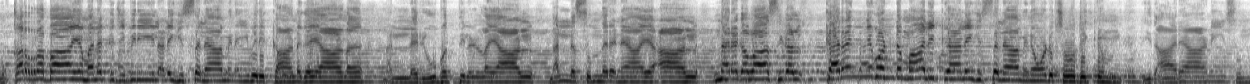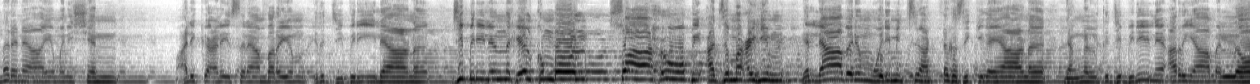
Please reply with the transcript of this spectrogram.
മുക്കറബായ മലക്ക് ജിബിരിയിൽ അലഹിസ്സലാമിനെ ഇവർ കാണുകയാണ്. നല്ല രൂപത്തിലുള്ളയാൾ നല്ല സുന്ദരനായ ആൾ. നരകവാസികൾ കരഞ്ഞുകൊണ്ട് മാലിക് അലഹിസ്സലാമിനോട് ചോദിക്കും ഇതാരാണ് ഈ സുന്ദരനായ മനുഷ്യൻ? മാലിക് അലി ഇസ്ലാം പറയും ഇത് ജിബ്രീലാണ്. ജിബ്രീൽ എന്ന് കേൾക്കുമ്പോൾ എല്ലാവരും ഒരുമിച്ച് അട്ടഹസിക്കുകയാണ്. ഞങ്ങൾക്ക് ജിബിരിനെ അറിയാമല്ലോ.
